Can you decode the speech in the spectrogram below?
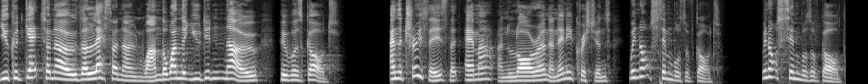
you could get to know the lesser known one, the one that you didn't know who was God. And the truth is that Emma and Lauren and any Christians, we're not symbols of God. We're not symbols of God.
